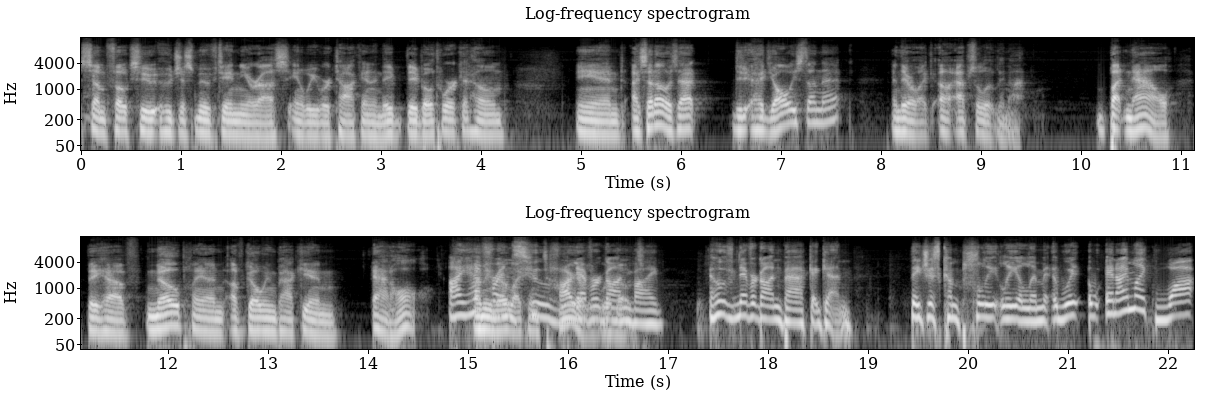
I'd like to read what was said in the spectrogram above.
some folks who, who just moved in near us and we were talking and they, they both work at home. And I said, Oh, is that, did, had you always done that? And they were like, Oh, absolutely not. But now they have no plan of going back in at all. I have mean, friends like, who've never gone by, who've never gone back again. They just completely eliminate. And I'm like, why?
